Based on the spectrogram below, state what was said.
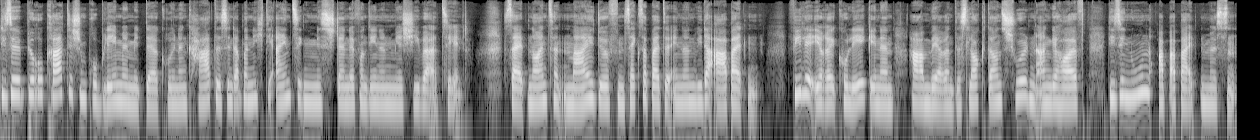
Diese bürokratischen Probleme mit der grünen Karte sind aber nicht die einzigen Missstände, von denen mir Shiva erzählt. Seit 19. Mai dürfen Sexarbeiterinnen wieder arbeiten. Viele ihrer Kolleginnen haben während des Lockdowns Schulden angehäuft, die sie nun abarbeiten müssen.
